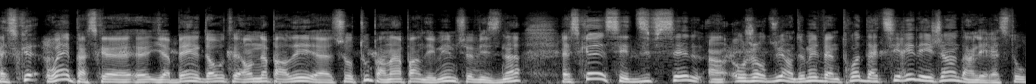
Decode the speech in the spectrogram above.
Est-ce que ouais parce que euh, il y a bien d'autres on en a parlé euh, surtout pendant la pandémie monsieur Vézina. Est-ce que c'est difficile en- aujourd'hui en 2023 d'attirer les gens dans les restos?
